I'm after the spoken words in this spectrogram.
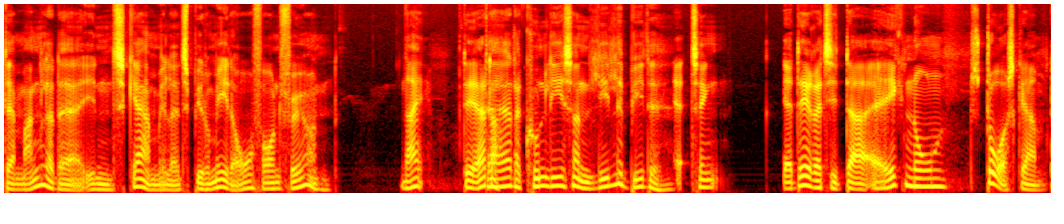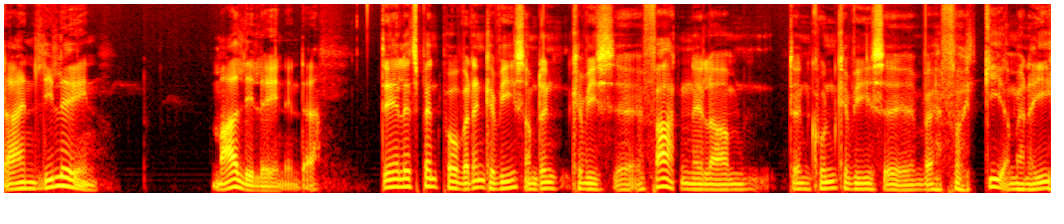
der mangler der en skærm eller et speedometer over foran føreren. Nej, det er Der der. er der kun lige sådan en lille bitte Ja. ting. Ja, det er rigtigt. Der er ikke nogen stor skærm. Der er en lille en. Meget lille en endda. Det er jeg lidt spændt på, hvad den kan vise. Om den kan vise øh, farten, eller om den kun kan vise, øh, hvad for et gear man er i.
